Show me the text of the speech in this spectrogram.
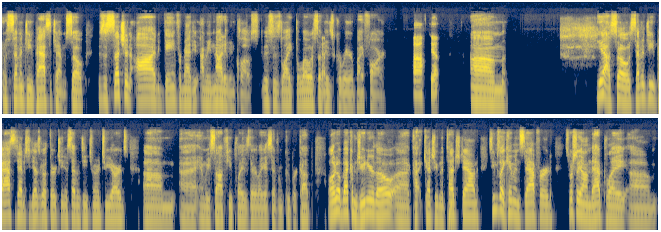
with 17 pass attempts. So this is such an odd game for Matthew. I mean, not even close. This is like the lowest of yep. his career by far. Wow. Uh, yep. Um, yeah, so 17 pass attempts. He does go 13 to 17, 202 yards. Um, uh, and we saw a few plays there, like I said, from Cooper Kupp. Odell Beckham Jr., though, uh, ca- catching the touchdown. Seems like him and Stafford, especially on that play, um,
